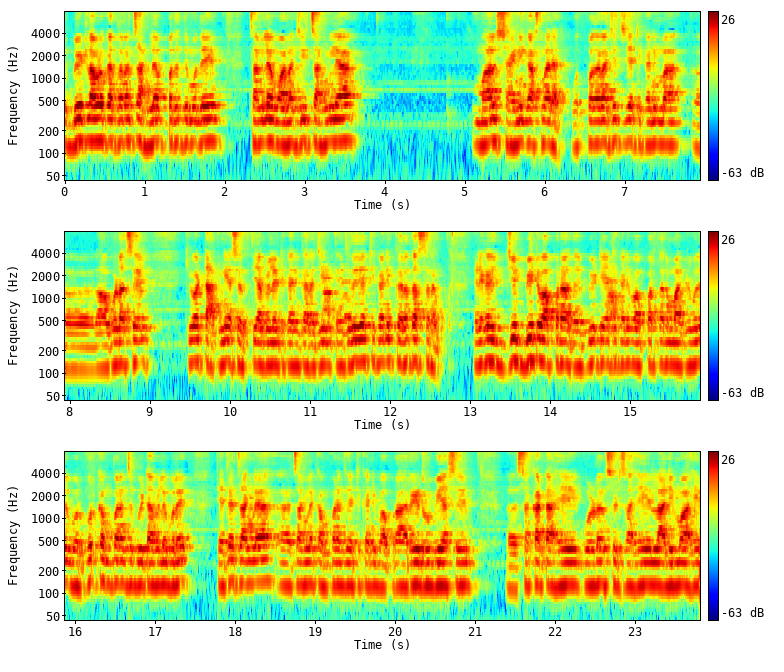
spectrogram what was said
तर बीट लागवड करताना चांगल्या पद्धतीमध्ये चांगल्या वाहनाची चांगल्या माल शायनिंग असणाऱ्या उत्पादनाची या ठिकाणी मा- लागवड असेल. किंवा टाकणी असेल ती आपल्याला या ठिकाणी करायची. त्यांच्या या ठिकाणी करत असताना या ठिकाणी जे बीट वापरतात आहे बीट या ठिकाणी वापरताना मार्केटमध्ये भरपूर कंपन्यांचं बीट अवेलेबल आहे त्यातल्या चांगल्या चांगल्या कंपन्यांचं या ठिकाणी वापरा. रेड रुबी असेल सकाट आहे गोल्डन सीड्स आहे लालिमा आहे.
